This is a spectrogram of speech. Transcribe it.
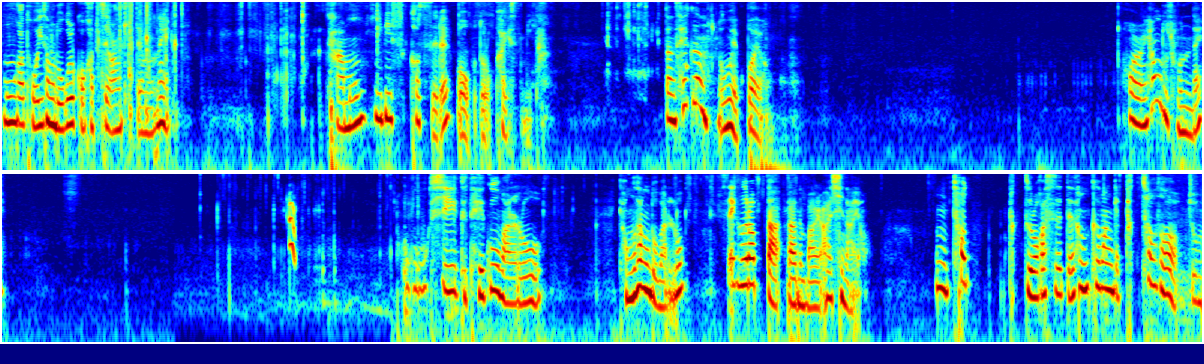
뭔가 더 이상 녹을 것 같지 않기 때문에 자몽 히비스커스를 먹어보도록 하겠습니다. 일단 색은 너무 예뻐요. 헐, 향도 좋은데? 어, 혹시 그 대구 말로, 경상도 말로 새그럽다 라는 말 아시나요? 음, 첫 딱 들어갔을 때 상큼한 게 탁 쳐서 좀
